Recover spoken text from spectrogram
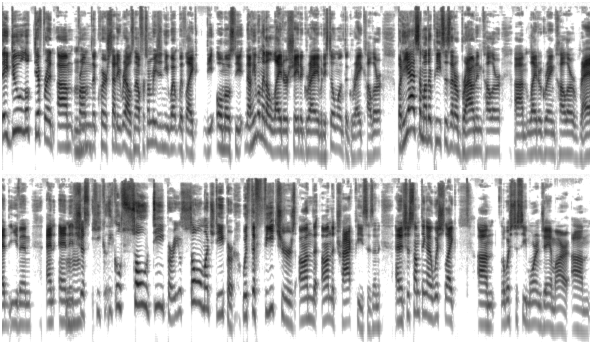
They do look different um, from the Quercetti rails. Now, for some reason, he went with like the almost the. Now he went with a lighter shade of gray, but he still went with the gray color. But he has some other pieces that are brown in color, um, lighter gray in color, red even, and and it's Mhm. just he he goes so deeper. He goes so much deeper with the features on the on the track pieces, and and it's just something I wish like um I wish to see more in JMR. Um,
